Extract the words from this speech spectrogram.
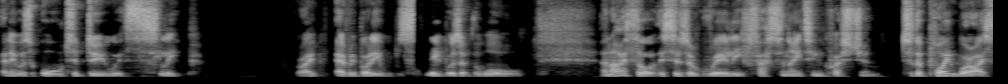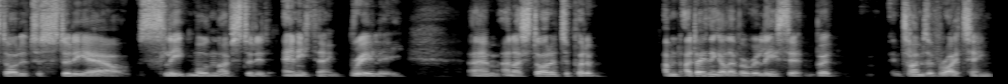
and it was all to do with sleep. Right? Everybody sleep was at the wall, and I thought this is a really fascinating question to the point where I started to study out sleep more than I've studied anything really. Um, and I started to put a, I'm, I don't think I'll ever release it, but in terms of writing,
